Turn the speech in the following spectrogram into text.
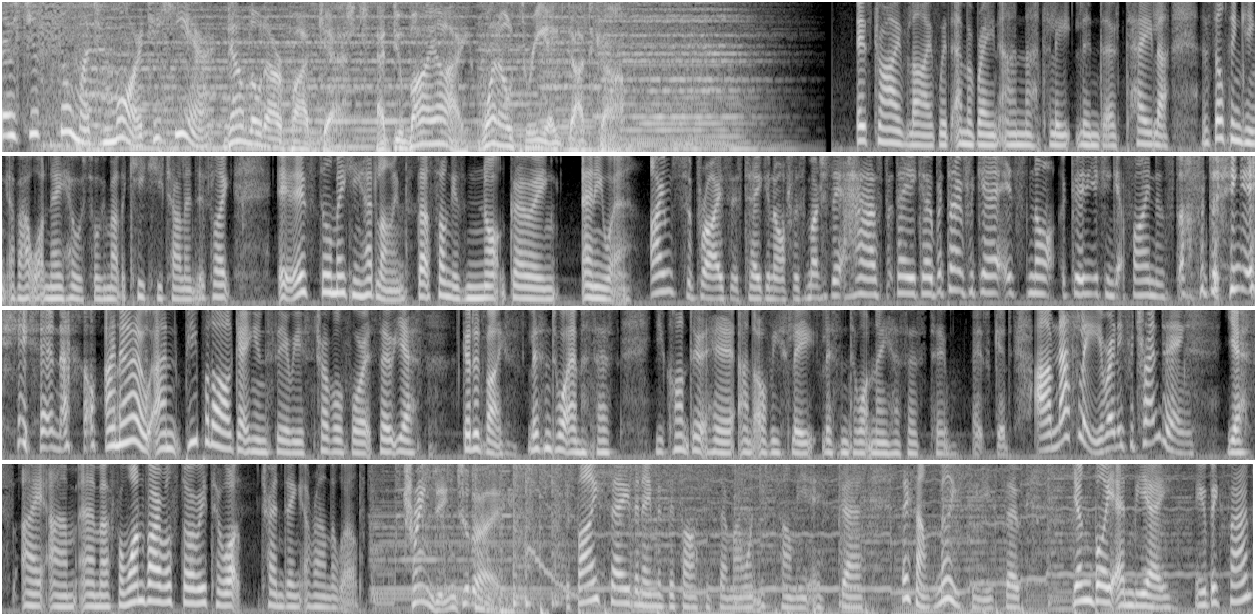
There's just so much more to hear. Download our podcasts at DubaiEye1038.com. It's Drive Live with Emma Brain and Natalie Lindo Taylor. And still thinking about what Neha was talking about, the Kiki challenge. It's like it is still making headlines. That song is not going anywhere. I'm surprised it's taken off as much as it has, but there you go. But don't forget, it's not good. You can get fined and stuff for doing it here now. I know, and people are getting in serious trouble for it. So, yes, good advice. Listen to what Emma says. You can't do it here, and obviously listen to what Neha says too. It's good. Um, Natalie, you ready for trending? Yes, I am Emma. From one viral story to what's trending around the world. Trending today. If I say the name of this artist, Emma, I want you to tell me if uh, they sound familiar to you. So, Young Boy NBA. Are you a big fan?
